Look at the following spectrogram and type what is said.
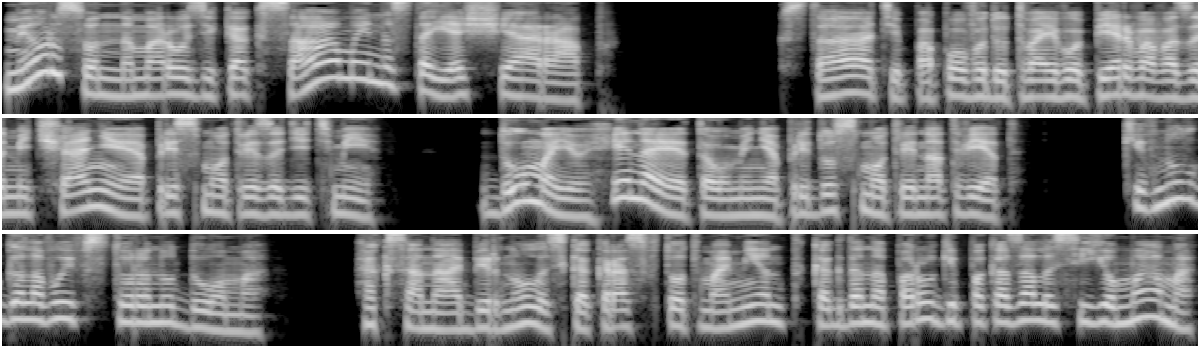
мерз он на морозе, как самый настоящий араб. «Кстати, по поводу твоего первого замечания о присмотре за детьми. Думаю, и на это у меня предусмотрен ответ». Кивнул головой в сторону дома. Оксана обернулась как раз в тот момент, когда на пороге показалась ее мама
